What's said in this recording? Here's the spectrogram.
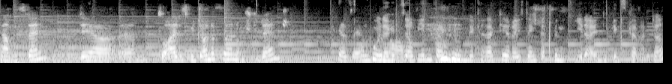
namens Ren, der ähm, so alt ist wie Jonathan und Student. Ja, sehr und cool. Genau. Da gibt es ja auf jeden Fall genügend Charaktere. Ich denke, da findet jeder einen Lieblingscharakter.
